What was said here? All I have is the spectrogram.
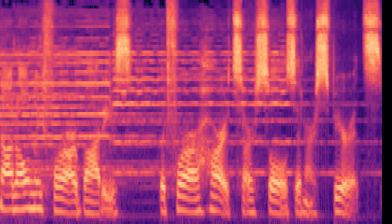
not only for our bodies, but for our hearts, our souls, and our spirits.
